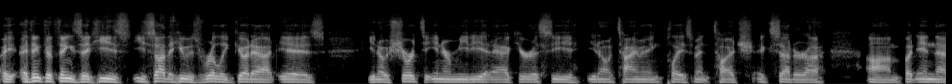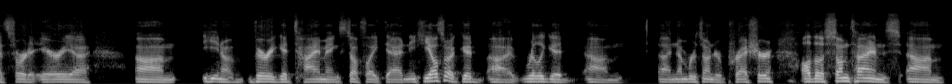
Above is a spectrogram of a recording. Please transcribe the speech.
I, I think the things that he's you saw that he was really good at is you know short to intermediate accuracy, you know, timing, placement, touch, etc um, but in that sort of area. Um, you know, very good timing, stuff like that. And he also had good, uh, really good um, uh, numbers under pressure. Although sometimes, um,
